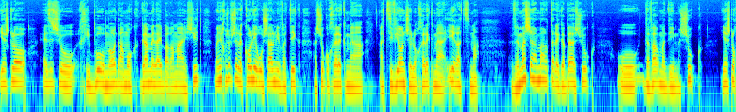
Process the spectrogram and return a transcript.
יש לו איזשהו חיבור מאוד עמוק, גם אליי ברמה האישית, ואני חושב שלכל ירושלמי ותיק, השוק הוא חלק מהצביון שלו, חלק מהעיר עצמה. ומה שאמרת לגבי השוק הוא דבר מדהים. השוק, יש לו,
